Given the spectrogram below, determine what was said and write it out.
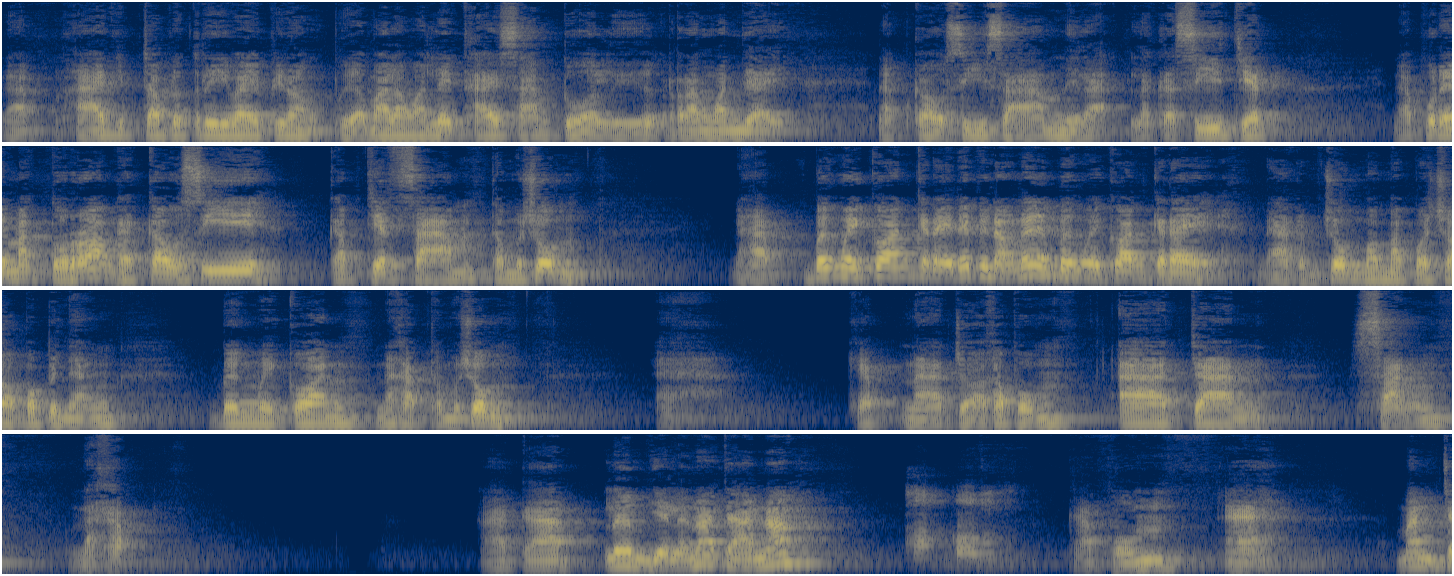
นะครับหาหยิบจับลอตเตอรี่ไว้พี่น้องเผื่อมารางวัลเลขท้าย 3 ตัวหรือรางวัลใหญ่นะครับ943นี่แหละแล้วก็47นะครับผู้ใดมักตัวร่องกับ94กับ73ท่านผู้ชมนะครับเบิ่งไว้ก่อนก็ได้ได้อพี่น้องเด้อเบิ่งไว้ก่อนก็ได้นะครับท่านผู้ชมบ่มักบ่ชอบบ่เป็นหยังเบิ่งไว้ก่อนนะครับท่านผู้ชมอ่าแคปหน้าจอครับผม อาจารย์สังนะครับ อากาศเริ่มเย็นแล้วเนาะอาจารย์เนาะครับผม ครับผมอ่ามั่นใจ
